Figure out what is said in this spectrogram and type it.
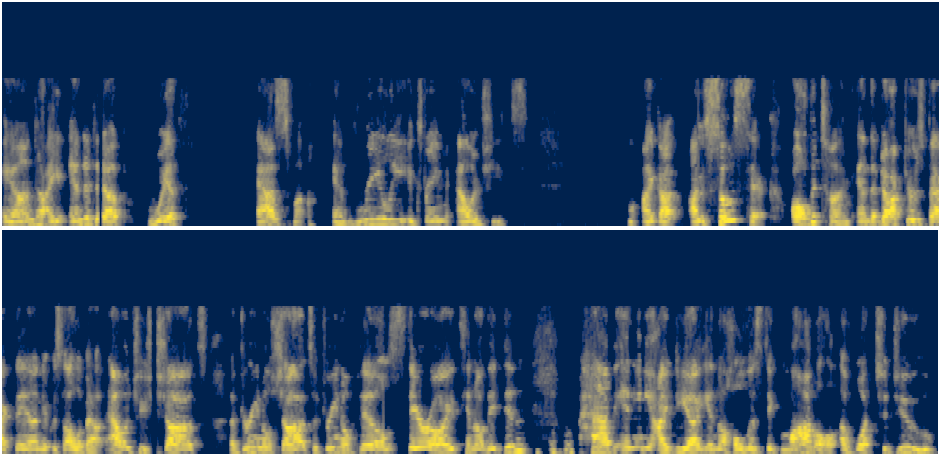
and I ended up with asthma and really extreme allergies. I got, I was so sick all the time. And the doctors back then, it was all about allergy shots, adrenal shots, adrenal pills, steroids. You know, they didn't have any idea in the holistic model of what to do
